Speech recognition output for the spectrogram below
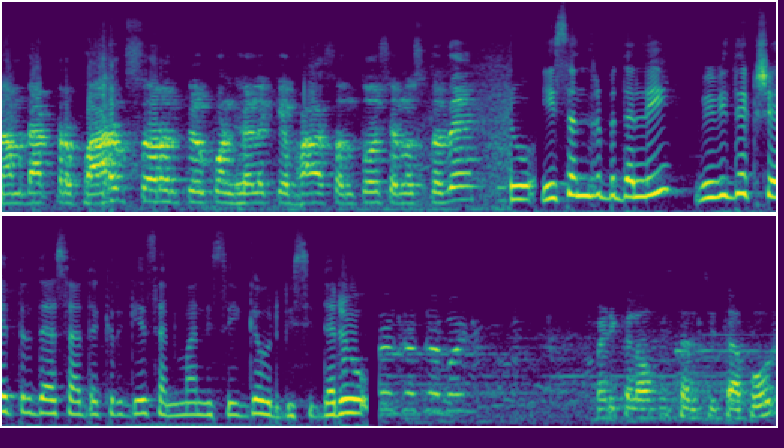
ನಮ್ಮ ಡಾಕ್ಟರ್ ಫಾರೂಕ್ ಸರ್ ಅಂತ ತಿಳ್ಕೊಂಡು ಹೇಳಕ್ಕೆ ಬಹಳ ಸಂತೋಷ ಅನಿಸ್ತದೆ ಈ ಸಂದರ್ಭದಲ್ಲಿ ವಿವಿಧ ಕ್ಷೇತ್ರದ ಸಾಧಕರಿಗೆ ಸನ್ಮಾನಿಸಿ ಗೌರವಿಸಿದರು. ಮೆಡಿಕಲ್ ಆಫೀಸರ್ ಚಿತ್ತಾಪುರ್.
